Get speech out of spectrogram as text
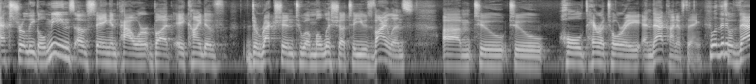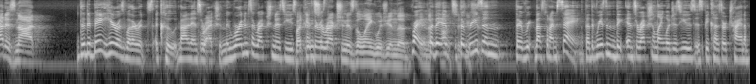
extra legal means of staying in power, but a kind of direction to a militia to use violence um, to to hold territory and that kind of thing. Well, so that is not the debate here is whether it's a coup, not an insurrection. Right. The word insurrection is used. But insurrection is the language in the right. In the but the, the reason the, that's what I'm saying. That the reason the insurrection language is used is because they're trying to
